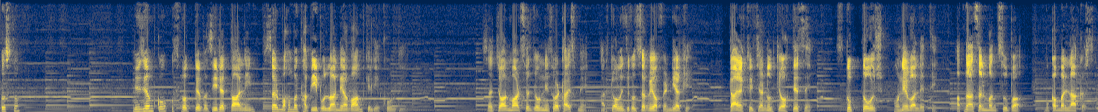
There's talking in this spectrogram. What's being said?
دوستو میوزیم کو اس وقت کے وزیر تعلیم سر محمد حبیب اللہ نے عوام کے لیے کھول دیا۔ سر جان مارشل جو انیس سو اٹھائیس میں آرکیولوجیکل سروے آف انڈیا کے ڈائریکٹر جنرل کے عہدے سے سکپتوش ہونے والے تھے۔ اپنا اصل منصوبہ مکمل نہ کر سکے۔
